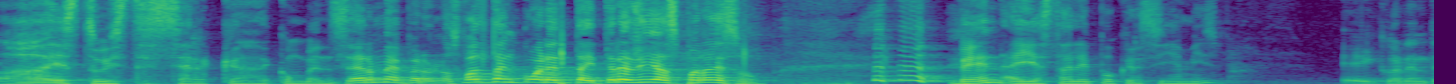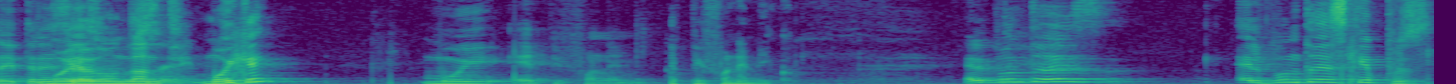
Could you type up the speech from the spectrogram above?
Ay, estuviste cerca de convencerme, pero nos faltan 43 días para eso. Ven, ahí está la hipocresía misma. En 43 Muy días. redundante. puse ¿Muy qué? muy epifonémico. Epifonémico. El punto es. El punto es que, pues,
